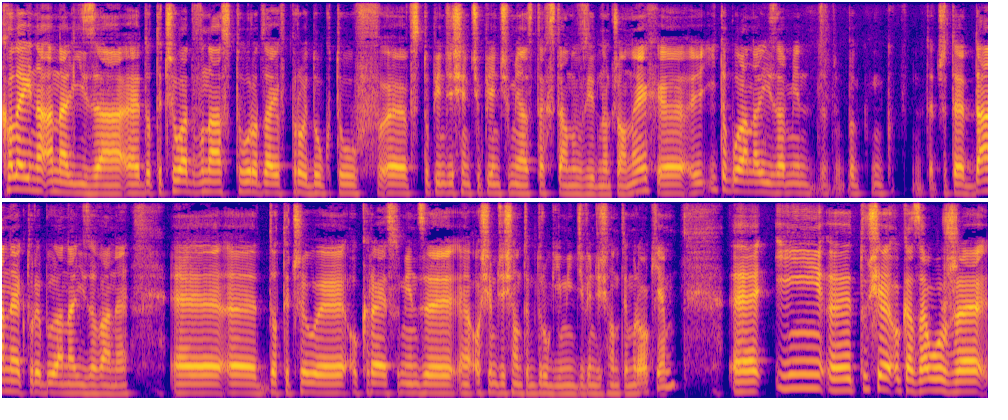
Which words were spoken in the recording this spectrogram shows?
kolejna analiza e, dotyczyła 12 rodzajów produktów e, w 155 miastach Stanów Zjednoczonych i to była analiza, czy te dane, które były analizowane dotyczyły okresu między 82 i 90 rokiem i tu się okazało, że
